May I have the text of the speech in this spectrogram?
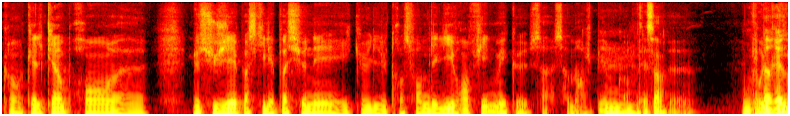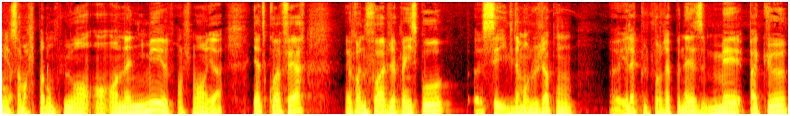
quand quelqu'un prend le sujet parce qu'il est passionné et qu'il le transforme des livres en films et que ça, ça marche bien. Mmh, c'est ça. Donc il n'y a pas de raison que ça marche pas non plus en, en, animé. Franchement, il y a, y a de quoi faire. encore une fois, Japan Expo, c'est évidemment le Japon euh, et la culture japonaise, mais pas que,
